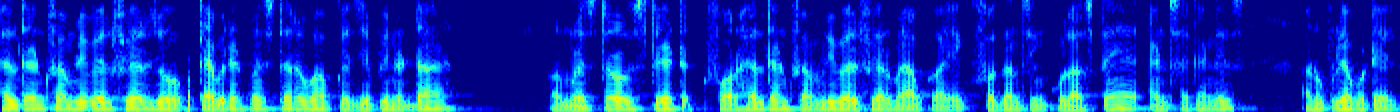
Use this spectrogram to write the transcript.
health and family welfare जो कैबिनेट मिनिस्टर है, वो आपका जे पी नड्डा है। और minister of state for health and family welfare में आपका एक फगन सिंह कुलास्ते हैं, and second is Anupriya Patel.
